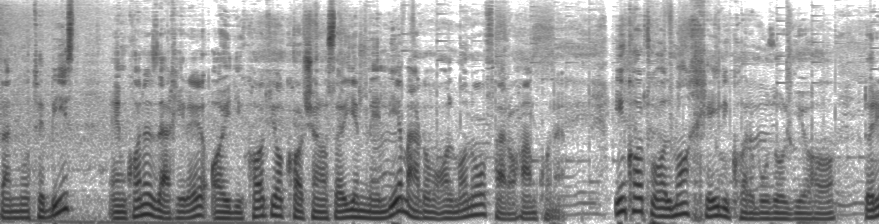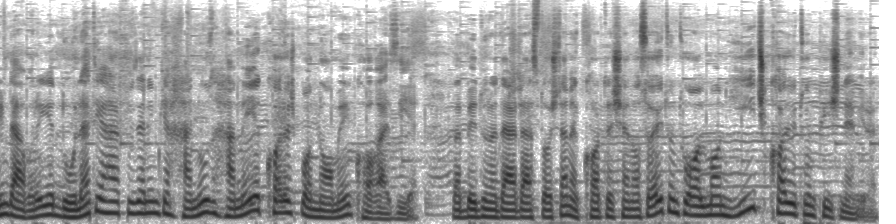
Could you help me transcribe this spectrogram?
و نوت 20 امکان ذخیره آیدی کارت یا کارشناسایی ملی مردم آلمان رو فراهم کنه. این کار تو آلمان خیلی کار بزرگیه ها. داریم درباره دولتی حرف می‌زنیم که هنوز همه کارش با نامه کاغذیه و بدون در دست داشتن کارت شناساییتون تو آلمان هیچ کاریتون پیش نمیره.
